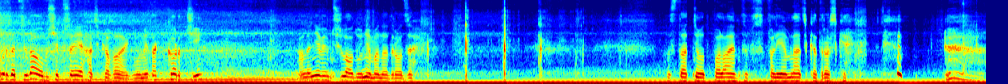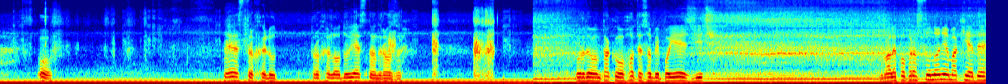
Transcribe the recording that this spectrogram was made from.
Kurde, przydałoby się przejechać kawałek, bo mnie tak korci. Ale nie wiem czy lodu nie ma na drodze. Ostatnio odpalałem, to spaliłem laczka troszkę. Uff. Jest trochę, lód, trochę lodu, jest na drodze. Kurde, mam taką ochotę sobie pojeździć. Ale po prostu no nie ma kiedy.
